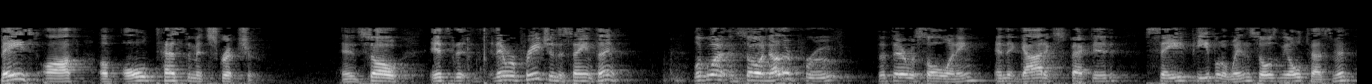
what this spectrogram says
based off of Old Testament scripture. And so, it's the, they were preaching the same thing. Look what, and so another proof that there was soul winning and that God expected saved people to win souls in the Old Testament.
